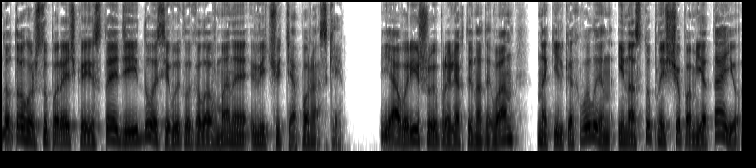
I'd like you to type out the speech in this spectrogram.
До того ж, суперечка із Теді й досі викликала в мене відчуття поразки. Я вирішую прилягти на диван на кілька хвилин, і наступне, що пам'ятаю,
